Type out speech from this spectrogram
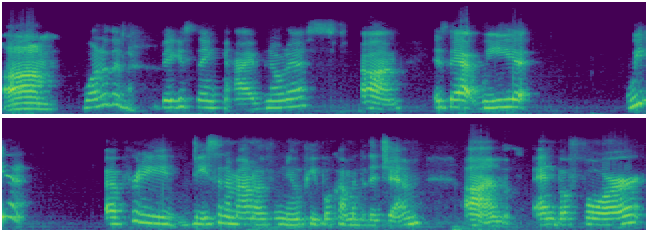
Um, one of the biggest thing I've noticed um, is that we we get a pretty decent amount of new people coming to the gym, um, and before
